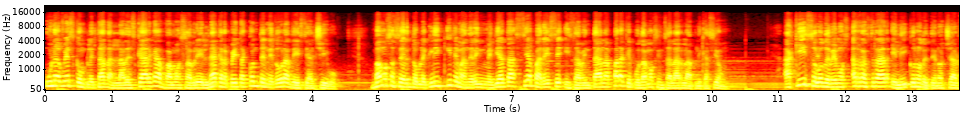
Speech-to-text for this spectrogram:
Una vez completada la descarga, vamos a abrir la carpeta contenedora de este archivo. Vamos a hacer doble clic y de manera inmediata se aparece esta ventana para que podamos instalar la aplicación. Aquí solo debemos arrastrar el icono de Tenochar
